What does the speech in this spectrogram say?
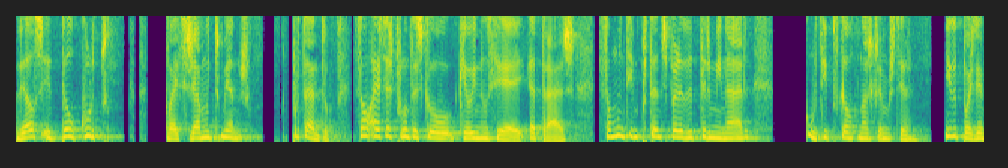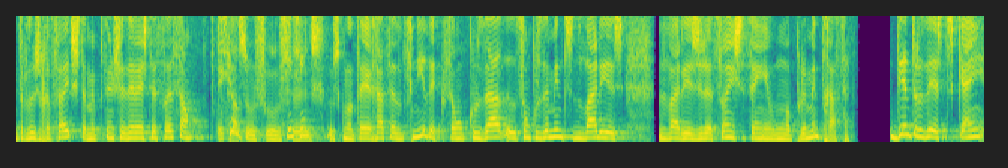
deles, e pelo curto, que vai sujar muito menos. Portanto, são estas perguntas que eu, que eu enunciei atrás são muito importantes para determinar o tipo de cão que nós queremos ter. E depois, dentro dos rafeiros, também podemos fazer esta seleção. Aqueles, os, os, Sim, sim. os- os que não têm raça definida, que são, cruzados, são cruzamentos de várias, de várias gerações sem um apuramento de raça. Dentro destes cães,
